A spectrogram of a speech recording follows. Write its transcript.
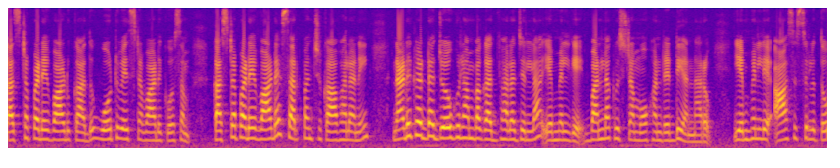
కష్టపడేవాడు కాదు ఓటు వేసిన వాడి కోసం కష్టపడేవాడే సర్పంచ్ కావాలని నడిగడ్డ జోగులాంబ గద్వాల జిల్లా ఎమ్మెల్యే బండ్ల కృష్ణ మోహన్ రెడ్డి అన్నారు. ఎమ్మెల్యే ఆశీస్సులతో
